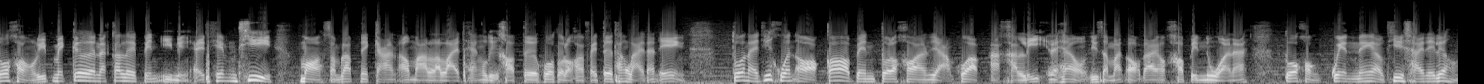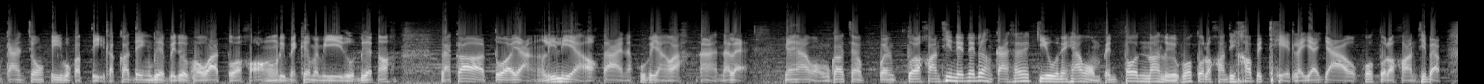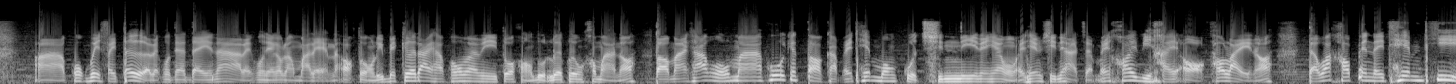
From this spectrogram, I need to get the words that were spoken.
ตัวของ Rip Maker นะก็เลยเป็นอีกหนึ่งไอเทมที่เหมาะสำหรับในการเอามาละลายแทงหรือเคาน์เตอร์พวกตัวละครไฟเตอร์ทั้งหลายนั่นเอง ตัวไหนที่ควรออกก็เป็นตัวละครอย่างพวกอาคารินะครับที่สามารถออกได้เพราะเข้าไปนัวนะ ตัวของเกวนนะครับที่ใช้ในเรื่องของการโจมตีปกติ แล้วก็เด้งเลือดไปด้วยเพราะว่าตัวของ Rip Maker มันมีดูดเลือดเนาะแล้วก็ตัวอย่างลิเลียออกได้นะพูดไปยังวะอ่านั่นแหละ นะครับผมก็จะเป็นตัวละครที่เน้นในเรื่องของการใช้สกิลนะครับผมเป็นต้นเนาะหรือพวกตัวละครที่เข้าไปเทรดระยะยาว พวกตัวละครที่แบบอ่าพวกเวทไฟเตอร์อะไรพวกนี้ไดนาอะไรพวกนี้กำลังมาแรงนะออกตัวของริเบเกอร์ได้ครับเพราะมันมีตัวของดูดเลือดเพิ่มเข้ามาเนาะต่อมาครับผมมาพูดกันต่อกับไอเทมมงกุฎชิ้นนี้นะครับผมไอเทมชิ้นนี้อาจจะไม่ค่อยมีใครออกเท่าไหร่เนาะแต่ว่าเขาเป็นไอเทมที่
